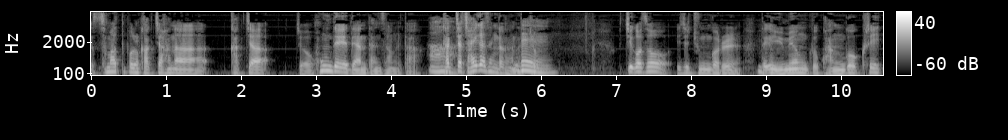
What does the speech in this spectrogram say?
스마트폰을 각자 하나 각자 저 홍대에 대한 단상을 다 아. 각자 자기가 생각하는 네. 쪽 찍어서 이제 준 거를 되게 유명 그 광고 creat-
